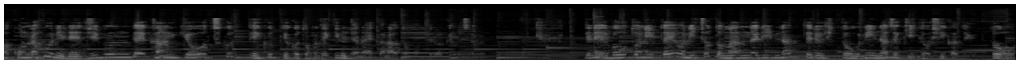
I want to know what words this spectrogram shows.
まあ、こんな風にね、自分で環境を作っていくっていうこともできるんじゃないかなと思ってるわけですよ。でね、冒頭に言ったように、ちょっとマンネリになってる人になぜ聞いてほしいかというと、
